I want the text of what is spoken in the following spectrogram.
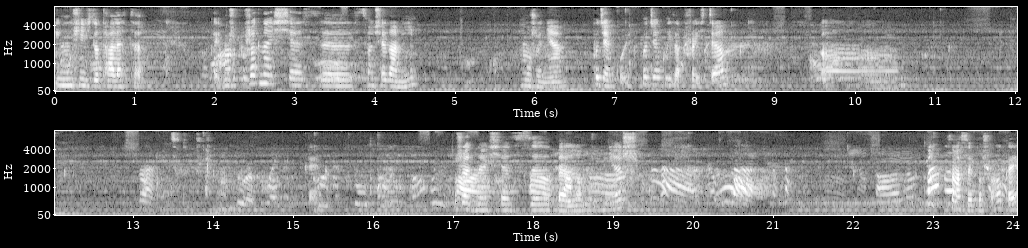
I musi iść do toalety. Okej, może pożegnaj się z sąsiadami. Może nie. Podziękuj. Podziękuj za przyjście. Ehm, mamy? Okej. Pożegnaj się z Bellą również. A, sama sobie poszła, okej,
